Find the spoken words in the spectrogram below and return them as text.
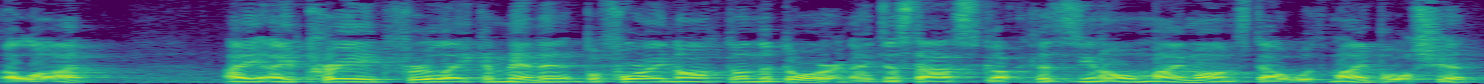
a lot, I, I prayed for like a minute before I knocked on the door, and I just asked God, because, you know, my mom's dealt with my bullshit.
